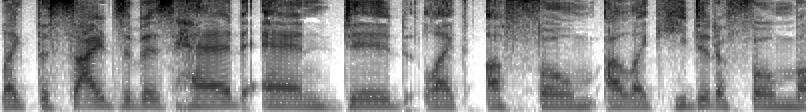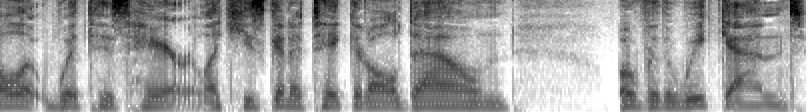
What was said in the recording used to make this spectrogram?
like the sides of his head and did like a foam, uh, like he did a foam mullet with his hair. Like he's going to take it all down over the weekend.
